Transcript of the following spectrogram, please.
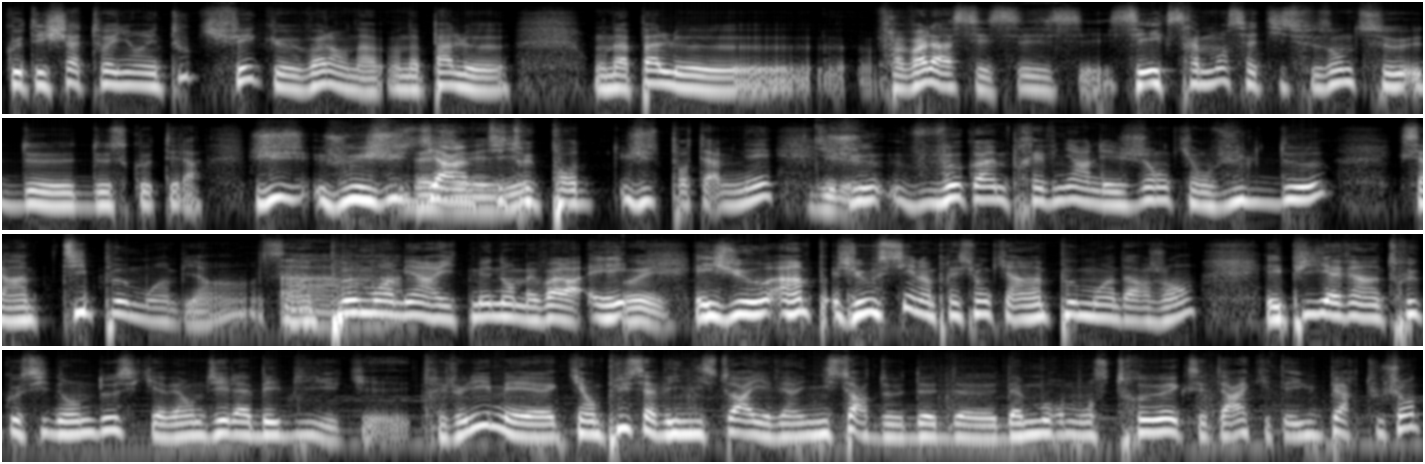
côté chatoyant et tout, qui fait que voilà, on n'a on pas le. On n'a pas le. Enfin voilà, c'est extrêmement satisfaisant de ce, de, de ce côté-là. Je voulais juste dire un petit truc pour, juste pour terminer. Je veux quand même prévenir les gens qui ont vu le 2 que c'est un petit peu moins bien. C'est un peu ah. moins bien rythmé. Non, mais voilà. Et, et j'ai aussi l'impression qu'il y a un peu moins d'argent. Et puis il y avait un truc aussi dans le 2, c'est qu'il y avait Angela Baby, qui est très jolie, mais euh, qui en plus avait une histoire. Il y avait une histoire d'amour de, monstrueux, etc., qui était hyper touchante.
